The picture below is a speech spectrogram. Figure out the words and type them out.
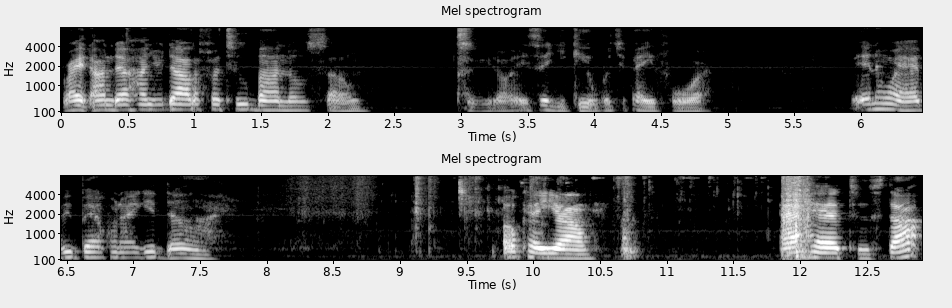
right under a hundred dollars for two bundles, so you know they said you get what you pay for. But anyway, I'll be back when I get done. Okay, y'all. I had to stop.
